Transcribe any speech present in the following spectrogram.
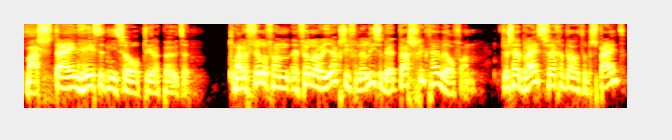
Maar Stijn heeft het niet zo op therapeuten. Maar de felle, van, eh, felle reactie van Elisabeth, daar schrikt hij wel van. Dus hij blijft zeggen dat het hem spijt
